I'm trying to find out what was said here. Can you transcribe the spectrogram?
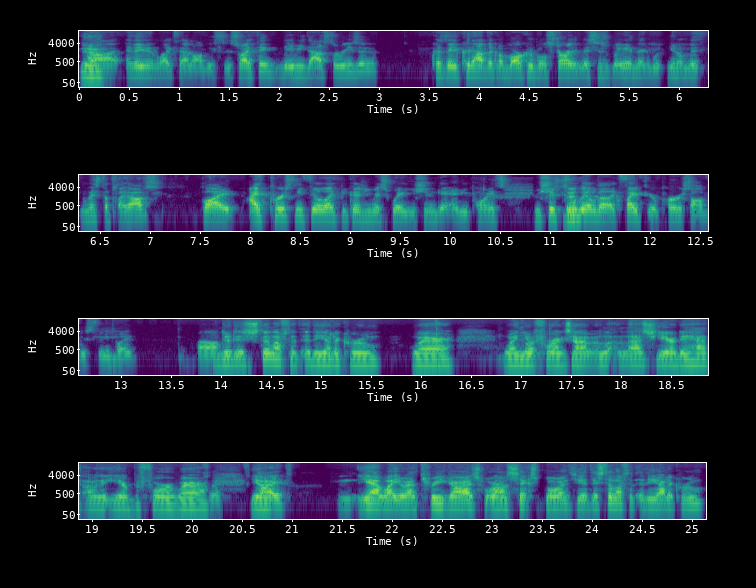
Yeah. Uh, and they didn't like that, obviously. So I think maybe that's the reason because they could have like a marketable star that misses weight and then you know miss, miss the playoffs. But I personally feel like because you miss weight, you shouldn't get any points. You should still be able to like fight for your purse, obviously. But um, Do they still have that idiotic rule where when you, for example, last year they had, or the year before, where like you had, five? yeah, where you had three guys who were Yeah. on six points. Yeah, they still have that idiotic rule.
